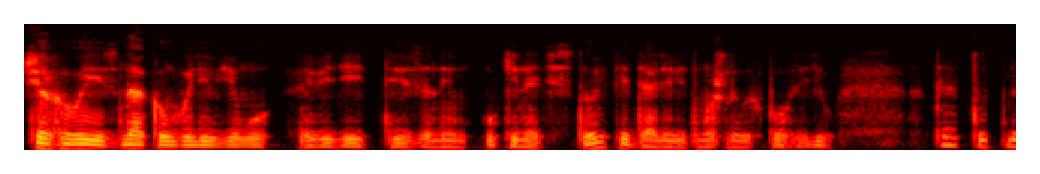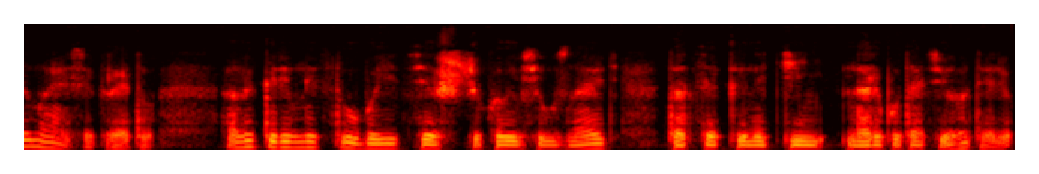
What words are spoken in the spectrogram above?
Черговий знаком велів йому відійти за ним у кінець стойки, далі від можливих поглядів. Та тут немає секрету. Але керівництво боїться, що коли всі узнають, то це кине тінь на репутацію готелю.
